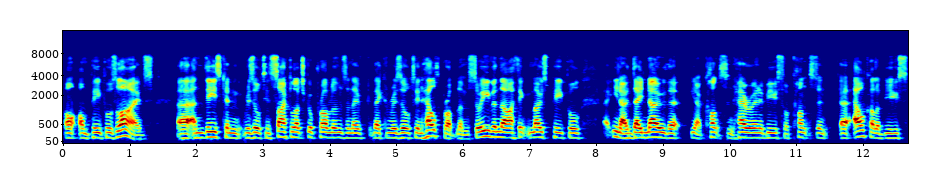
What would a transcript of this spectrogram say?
on, on people's lives. Uh, and these can result in psychological problems and they they can result in health problems. So even though I think most people, uh, you know, they know that you know constant heroin abuse or constant uh, alcohol abuse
